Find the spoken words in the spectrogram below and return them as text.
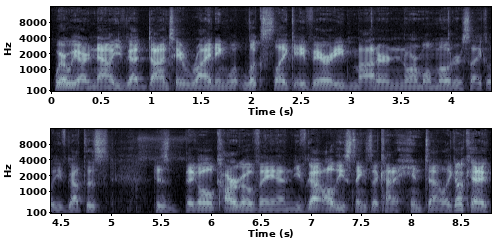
where we are now. You've got dante riding what looks like a very modern normal motorcycle. You've got this just big old cargo van. You've got all these things that kind of hint at like okay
